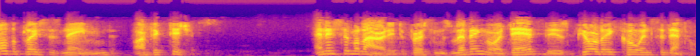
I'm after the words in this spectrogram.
All the places named are fictitious. Any similarity to persons living or dead is purely coincidental.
